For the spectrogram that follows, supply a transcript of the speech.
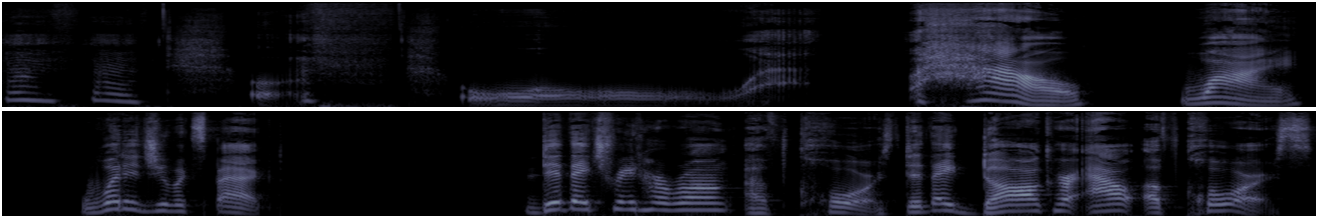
hmm, hmm. How? Why? What did you expect? Did they treat her wrong? Of course. Did they dog her out? Of course.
